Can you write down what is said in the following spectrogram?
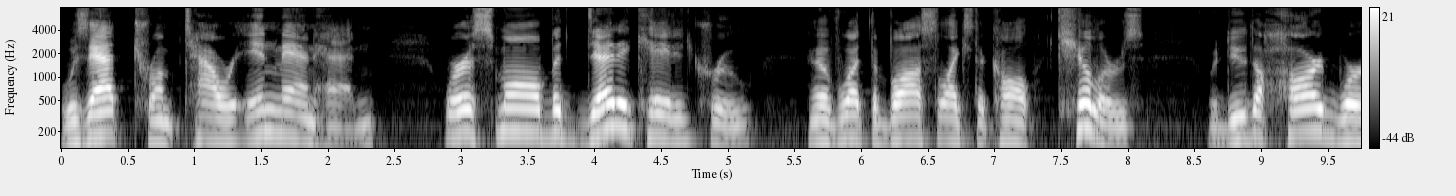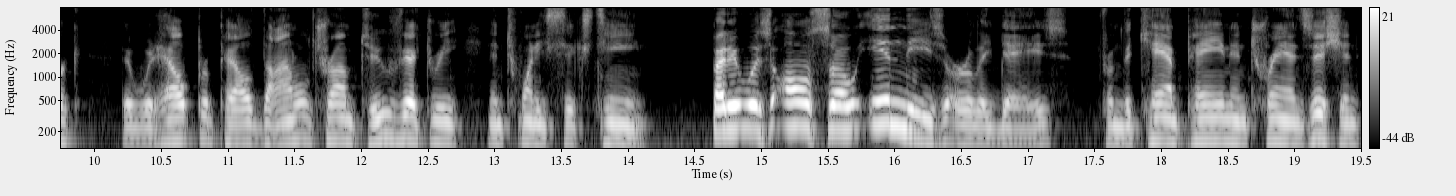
It was at Trump Tower in Manhattan where a small but dedicated crew of what the boss likes to call killers would do the hard work that would help propel Donald Trump to victory in 2016. But it was also in these early days, from the campaign and transition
